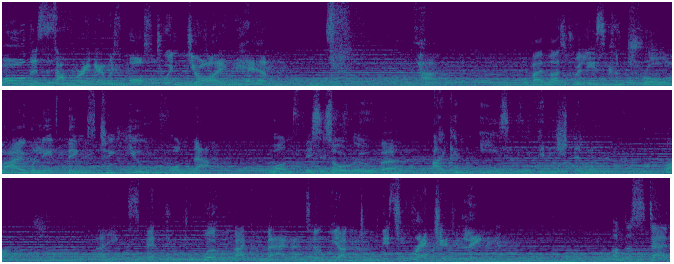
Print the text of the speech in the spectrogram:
All the suffering I was forced to endure in hell. Fine. If I must release control, I will leave things to you for now. Once this is all over, I can easily finish them off. But I expect you to work like mad until we undo this wretched link. Understand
